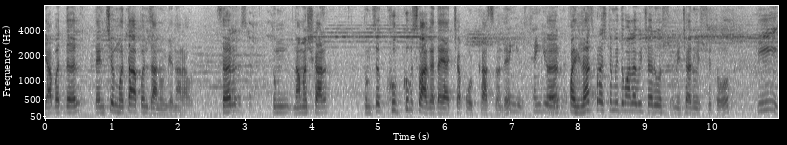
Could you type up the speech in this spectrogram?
याबद्दल त्यांचे मतं आपण जाणून घेणार आहोत. सर तुम नमस्कार. तुमचं खूप खूप स्वागत आहे आजच्या पॉडकास्टमध्ये तर. पहिलाच प्रश्न मी तुम्हाला विचारू विचारू इच्छितो की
